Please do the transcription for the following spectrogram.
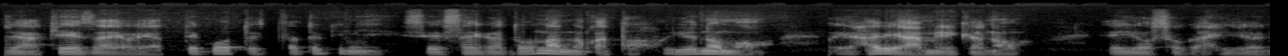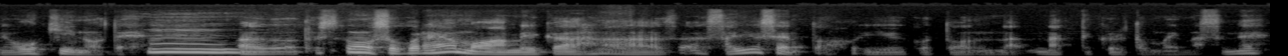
じゃあ経済をやっていこうといった時に制裁がどうなるのかというのもやはりアメリカの要素が非常に大きいので、うん、まあ、どうしてもそこら辺はもうアメリカ最優先ということになってくると思いますね。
